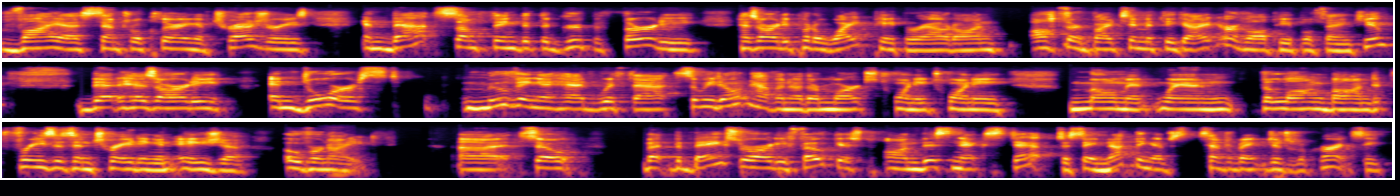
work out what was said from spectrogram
via central clearing of treasuries. And that's something that the group of 30 has already put a white paper out on, authored by Timothy Geithner, of all people, thank you, that has already endorsed moving ahead with that. So we don't have another March 2020 moment when the long bond freezes in trading in Asia overnight. Uh, so, but the banks are already focused on this next step to say nothing of central bank digital currency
